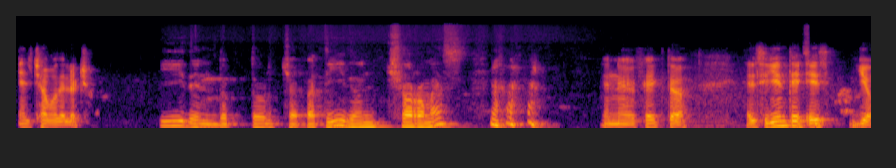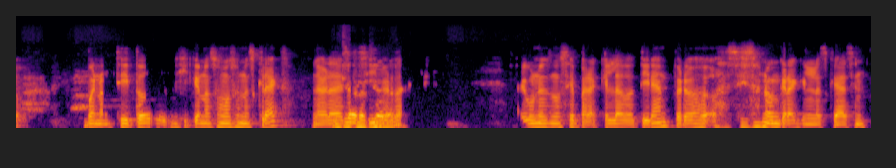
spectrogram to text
El Chavo del Ocho. Y del Doctor Chapatí, de un chorro más. en efecto. El siguiente es yo. Bueno, sí, todos los mexicanos somos unos cracks, la verdad es que sí, ¿verdad? Algunos no sé para qué lado tiran, pero sí son un crack en los que hacen.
